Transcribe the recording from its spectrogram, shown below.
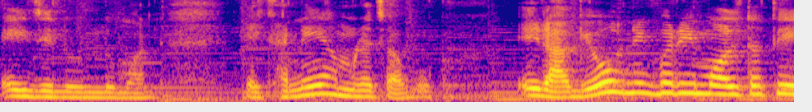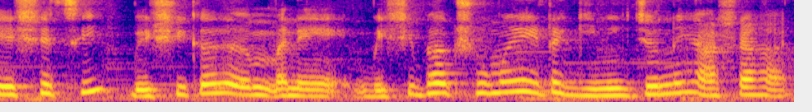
এই যে লুল্লুমাল। এখানেই আমরা যাব। এর আগেও অনেকবার এই মলটাতে এসেছি। বেশিকার মানে বেশিরভাগ সময় এটা গিনির জন্যই আসা হয়।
